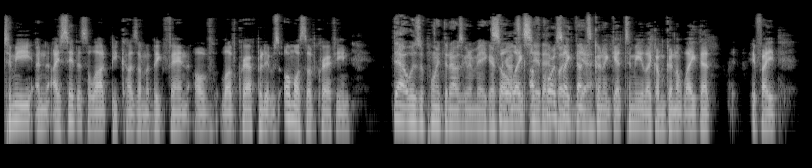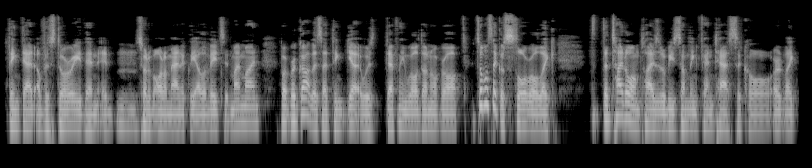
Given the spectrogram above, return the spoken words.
to me, and I say this a lot because I'm a big fan of Lovecraft, but it was almost Lovecraftian. That was a point that I was going to make. I so forgot like, to say of course, but like that's yeah. gonna get to me. Like I'm gonna like that. If I think that of a story, then it Mhm. sort of automatically elevates it in my mind. But regardless, I think yeah, it was definitely well done overall. It's almost like a slow roll. Like th- the title implies it'll be something fantastical or like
